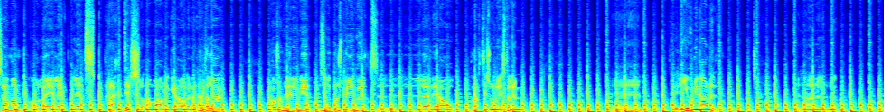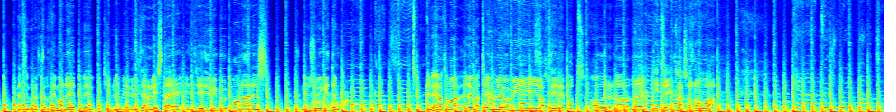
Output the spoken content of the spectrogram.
saman og lagi Let- Let's Practice og hann má alveg gera á að vera þetta lag á svona fleiri mér sem ég er búin að spila í kvöld uh, verði á Partizón listanum uh, fyrir júnimánuð það er nú heldur ykkur eftir á þeim mánuði. Við kynum við vil þennan lista í, í þriðju viku mánuðarins svona eins og við getum. En við ætlum að lauma tveim lögum í loftið viðbútt áður en að eh, DJ Casanova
